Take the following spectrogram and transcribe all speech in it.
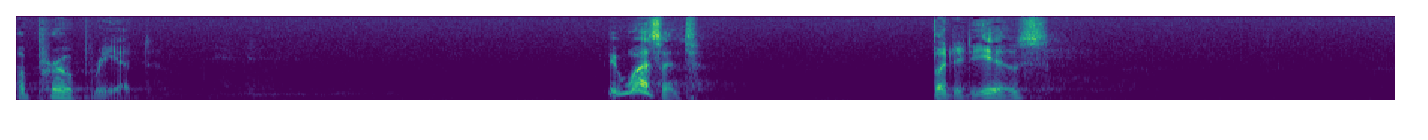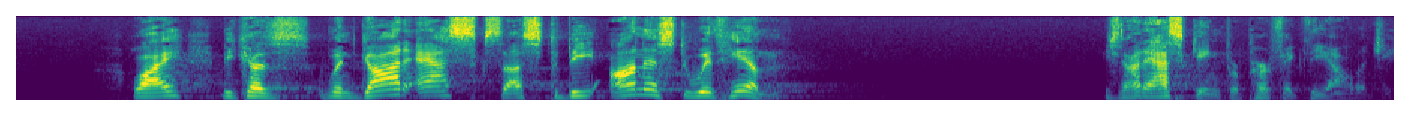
appropriate. It wasn't, but it is. Why? Because when God asks us to be honest with Him, He's not asking for perfect theology.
